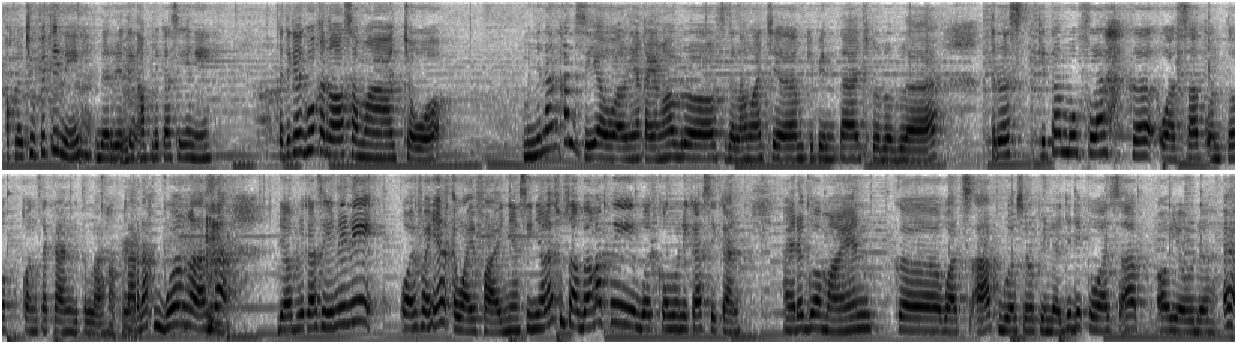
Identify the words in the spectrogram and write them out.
Oke Cupid ini, dari dating aplikasi ini. Ketika gue kenal sama cowok, menyenangkan sih awalnya kayak ngobrol segala macem, keep in touch, bla bla bla. Terus kita move lah ke WhatsApp untuk kontekan gitu lah. Oke. Karena gue ngerasa di aplikasi ini nih wifi-nya, eh, wifi-nya sinyalnya susah banget nih buat komunikasi kan. Akhirnya gue main ke WhatsApp, gue suruh pindah aja deh ke WhatsApp. Oh ya udah. Eh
